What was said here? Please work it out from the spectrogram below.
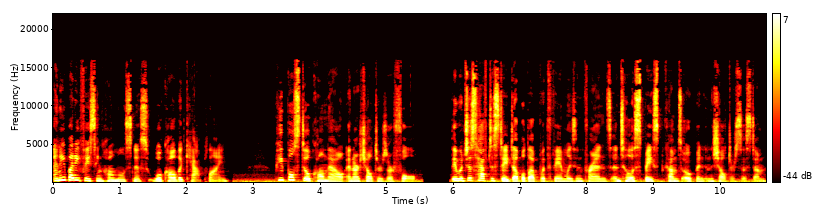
Anybody facing homelessness will call the CAP line. People still call now, and our shelters are full. They would just have to stay doubled up with families and friends until a space becomes open in the shelter system.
